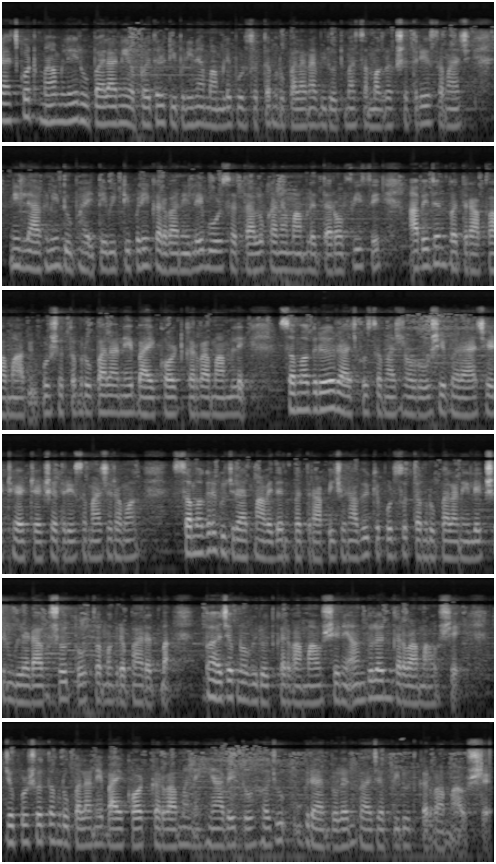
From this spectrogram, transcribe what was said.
રાજકોટ મામલે રૂપાલાની અભદ્ર ટિપ્પણીના મામલે પુરુષોત્તમ રૂપાલાના વિરોધમાં સમગ્ર ક્ષત્રિય સમાજની લાગણી દુભાઈ તેવી ટિપ્પણી કરવાને લઈ બોરસદ તાલુકાના મામલતદાર ઓફિસે આવેદનપત્ર આપવામાં આવ્યું. પુરુષોત્તમ રૂપાલાને બાયકોટ કરવા મામલે સમગ્ર રાજકોટ સમાજનો રોષે ભરાયા છે. ઠેર ઠેર ક્ષત્રિય સમાજ સમગ્ર ગુજરાતમાં આવેદનપત્ર આપી જણાવ્યું કે પુરુષોત્તમ રૂપાલાને ઇલેક્શન લડાવશો તો સમગ્ર ભારતમાં ભાજપનો વિરોધ કરવામાં આવશે અને આંદોલન કરવામાં આવશે. જો પુરુષોત્તમ રૂપાલાને બાયકોટ કરવામાં નહીં આવે તો હજુ ઉગ્ર આંદોલન ભાજપ વિરુદ્ધ કરવામાં આવશે.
